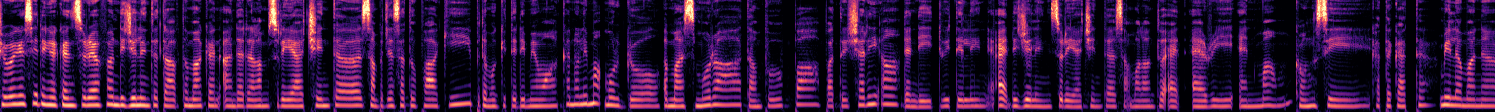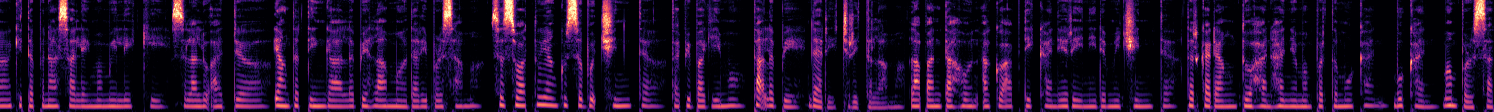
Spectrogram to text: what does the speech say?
Terima kasih dengarkan Suria Fan Dijelin tetap temakan anda dalam Suria Cinta sampai jam 1 pagi. Pertama kita dimewahkan oleh Makmur Gold. Emas murah, tanpa upah, patut syariah. Dan di Twitter link at Dijelin Suria Cinta saat malam tu at Ari and Mum. Kongsi kata-kata bila mana kita pernah saling memiliki. Selalu ada yang tertinggal lebih lama dari bersama. Sesuatu yang ku sebut cinta. Tapi bagimu tak lebih dari cerita lama. 8 tahun aku abdikan diri ini demi cinta. Terkadang Tuhan hanya mempertemukan, bukan mempersatukan.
